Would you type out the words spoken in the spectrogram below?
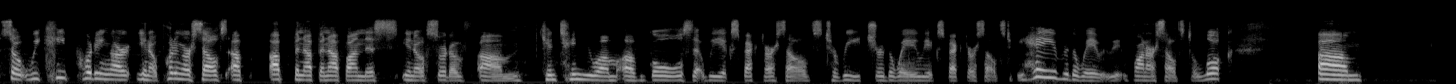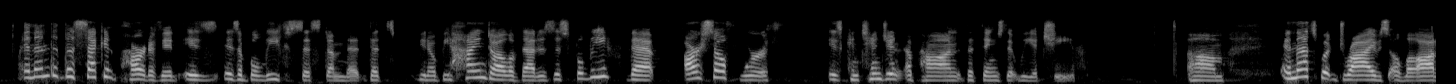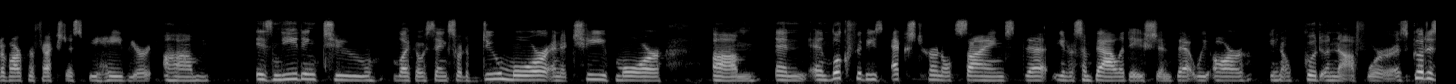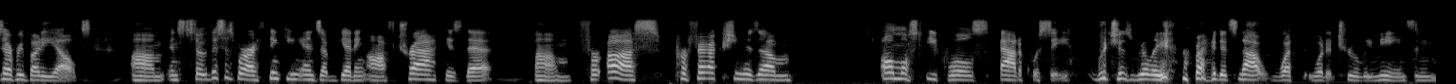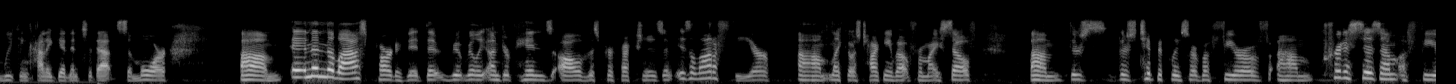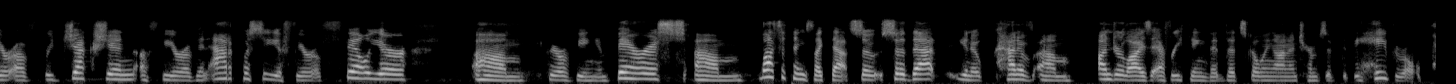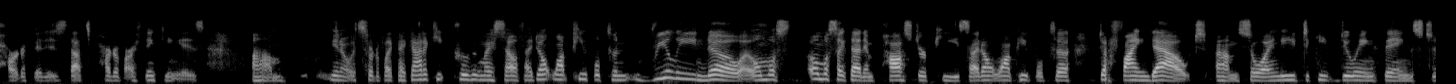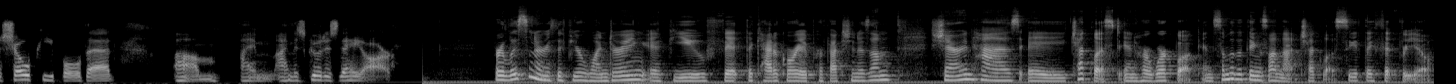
so we keep putting our you know putting ourselves up up and up and up on this you know sort of um, continuum of goals that we expect ourselves to reach or the way we expect ourselves to behave or the way we want ourselves to look. Um, and then the, the second part of it is is a belief system that that's you know behind all of that is this belief that our self-worth is contingent upon the things that we achieve. Um, and that's what drives a lot of our perfectionist behavior. Um, is needing to like i was saying sort of do more and achieve more um, and and look for these external signs that you know some validation that we are you know good enough we're as good as everybody else. Um, and so this is where our thinking ends up getting off track is that um, for us perfectionism almost equals adequacy which is really right it's not what what it truly means and we can kind of get into that some more um, and then the last part of it that really underpins all of this perfectionism is a lot of fear um, like i was talking about for myself um, there's there's typically sort of a fear of um, criticism, a fear of rejection, a fear of inadequacy, a fear of failure, um, fear of being embarrassed, um, lots of things like that. So so that you know kind of um, underlies everything that that's going on in terms of the behavioral part of it. Is that's part of our thinking is um, you know it's sort of like i got to keep proving myself. I don't want people to really know. Almost almost like that imposter piece i don't want people to to find out um, so i need to keep doing things to show people that um, i'm i'm as good as they are. For listeners, if you're wondering if you fit the category of perfectionism, Sharon has a checklist in her workbook and some of the things on that checklist, see if they fit for you.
